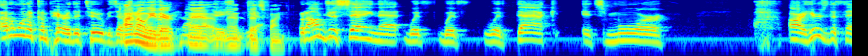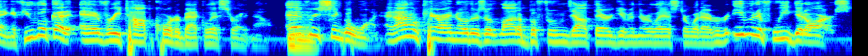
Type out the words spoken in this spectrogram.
I- I don't want to compare the two because I know either. Yeah, that- that's fine. But I'm just saying that with with with Dak, it's more. All right, here's the thing. If you look at every top quarterback list right now, Mhm. every single one, and I don't care. I know there's a lot of buffoons out there giving their list or whatever, but even if we did ours,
